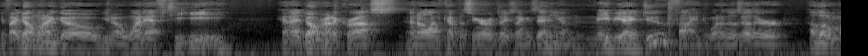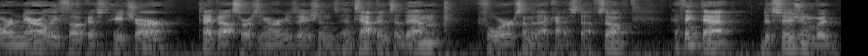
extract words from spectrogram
if I don't want to go, you know, one FTE, and I don't run across an all-encompassing organization like Xenium, maybe I do find one of those other a little more narrowly focused HR type outsourcing organizations and tap into them for some of that kind of stuff. So I think that decision would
